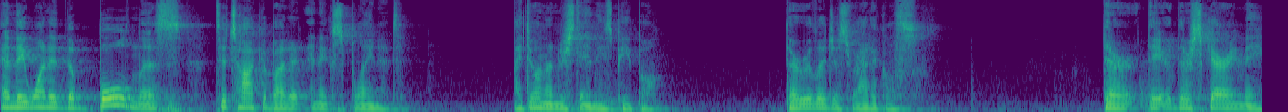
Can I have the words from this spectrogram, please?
and they wanted the boldness to talk about it and explain it. I don't understand these people. They're religious radicals. They're, they're, they're scaring me,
